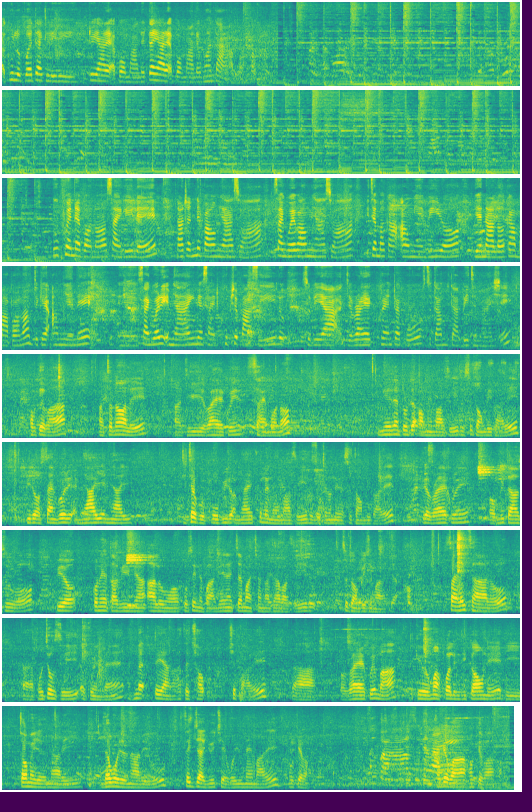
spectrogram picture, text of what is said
အခုလိုပွဲတက်ကလေးတွေတွေ့ရတဲ့အပေါ်မှာလည်းတက်ရတဲ့ အပေါ်မှာလည်းဝမ်းသာတာပေါ့ဟုတ်ခုဖွင့်နေပေါ့နော်ဆိုင်လေးလည်းနောက်တစ်နှစ်ပေါင်းများစွာဆိုင်ခွဲပေါင်းများစွာဒီချက်မကအောင်မြင်ပြီးတော့ရန်နာလောကမှာပေါ့နော်တကယ်အောင်မြင်တဲ့အဲဆိုင်ခွဲတွေအများကြီးနဲ့ဆိုင်တစ်ခုဖြစ်ပါစေလို့ဆိုပြီးရဒီ Riot Queen အတွက်ကိုစတောင်းမတာပေးချင်ပါတယ်ရှင်ဟုတ်ကဲ့ပါအဲ ကျွန်တော်ကလေအာဒီ Royal Queen ဆိုင်ပေါ့နော်အငယ်တန်းတိုးတက်အောင်မြင်ပါစေလို့ဆုတောင်းပေးပါတယ်ပြီးတော့ဆိုင်ခွဲတွေအများကြီးအများကြီးဒီချက်ကိုပို့ပြီးတော့အများကြီးဖွင့်လှစ်နိုင်ပါစေလို့လည်းကျွန်တော်နေဆုတောင်းပေးပါတယ်ပြီးတော့ Royal Queen ဟိုမိသားစုရောပြီးတော့ကိုယ့်နဲ့တာဗီများအားလုံးရောကိုယ်စိတ်နှစ်ပါအများနဲ့ကျန်းမာချမ်းသာကြပါစေလို့ဆုတောင်းပေးချင်ပါတယ်ဗျဟုတ်ဆိုင်လိုက်စာကတော့အဲဘိုးကျုပ်စီအပွင့်လန်အမှတ်156ဖြစ်ပါတယ်ဒါ Royal Queen မှာတကယ်လို့မှ quality ကောင်းတဲ့ဒီကြောင်းမဲ့ရတနာတွေလက်ဝတ်ရတနာတွေကိုစိတ်ကြရွေးချယ်ဝယ်ယူနိုင်ပါတယ်ဟုတ်ကဲ့ပါကျေးဇူးပါဆုတင်ပါဟုတ်ကဲ့ပါဟုတ်ကဲ့ပါ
